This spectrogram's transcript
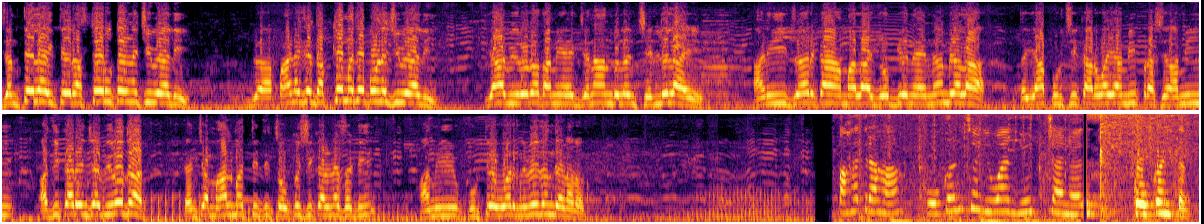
जनतेला इथे रस्त्यावर उतरण्याची वेळ आली. पाण्याच्या डबक्यामध्ये पोहण्याची वेळ आली. या विरोधात आम्ही हे जनआंदोलन छेडलेलं आहे. आणि जर का आम्हाला योग्य न्याय न मिळाला तर यापुढची कारवाई आम्ही प्रश आम्ही अधिकाऱ्यांच्या विरोधात त्यांच्या मालमत्तेची चौकशी करण्यासाठी आम्ही पुढचे वर निवेदन देणार आहोत. पाहत रहा कोकणचं युवा न्यूज चॅनल कोकण तक.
